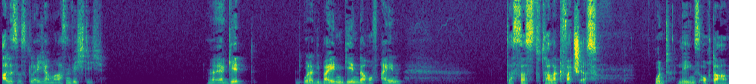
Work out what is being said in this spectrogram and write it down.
alles ist gleichermaßen wichtig. Er geht, oder die beiden gehen darauf ein, dass das totaler Quatsch ist und legen es auch da.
